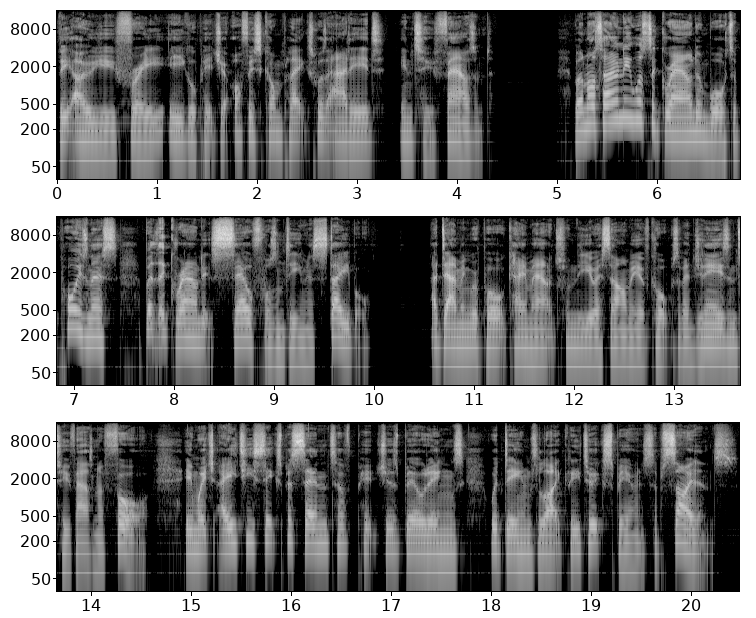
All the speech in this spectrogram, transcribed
the OU3 Eagle Picher Office Complex, was added in 2000. But not only was the ground and water poisonous, but the ground itself wasn't even stable. A damning report came out from the US Army of Corps of Engineers in 2004, in which 86% of Picher's buildings were deemed likely to experience subsidence,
